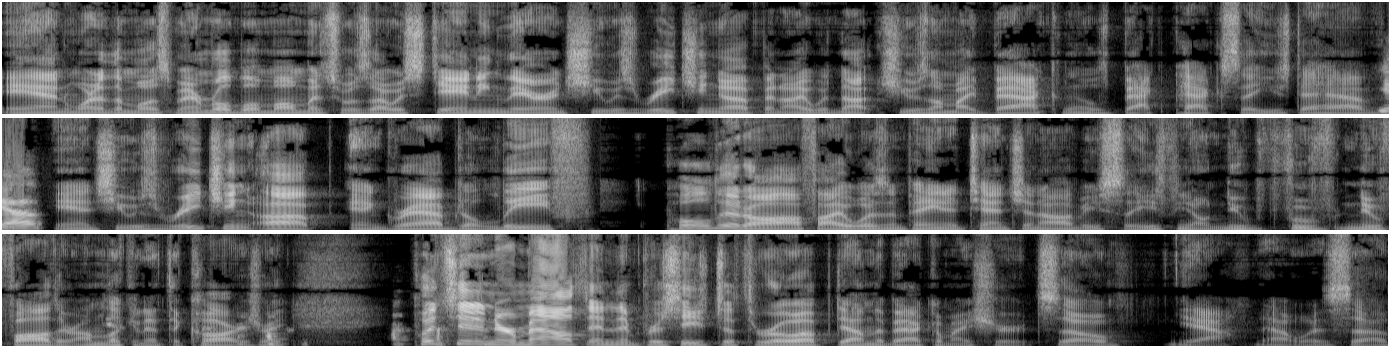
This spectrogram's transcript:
And one of the most memorable moments was I was standing there and she was reaching up, and I would not. She was on my back, those backpacks I used to have. Yep. And she was reaching up and grabbed a leaf. Pulled it off. I wasn't paying attention, obviously. You know, new foo- new father. I'm looking at the cars, right? Puts it in her mouth and then proceeds to throw up down the back of my shirt. So yeah, that was. Uh,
